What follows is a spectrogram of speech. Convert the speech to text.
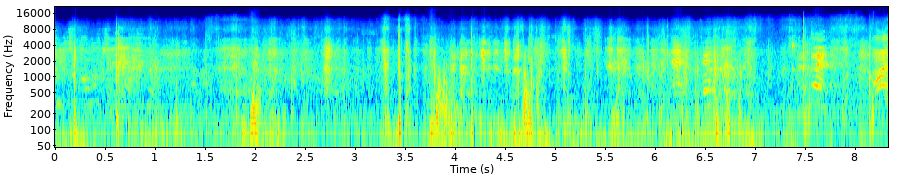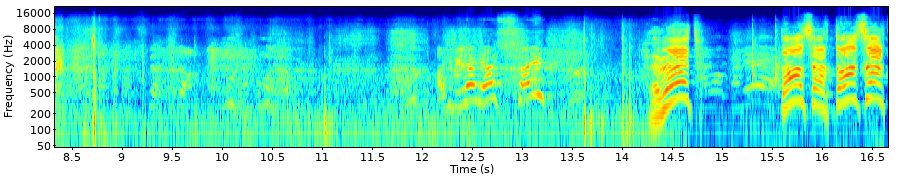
Çık çık Umut çık. Evet. Hadi. Hadi beyler ya Şahin. Evet. Daha sert daha sert.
